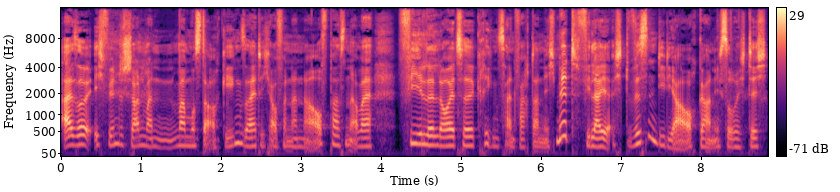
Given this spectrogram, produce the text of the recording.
Also ich finde schon, man, man muss da auch gegenseitig aufeinander aufpassen, aber viele Leute kriegen es einfach dann nicht mit. Vielleicht wissen die ja auch gar nicht so richtig,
